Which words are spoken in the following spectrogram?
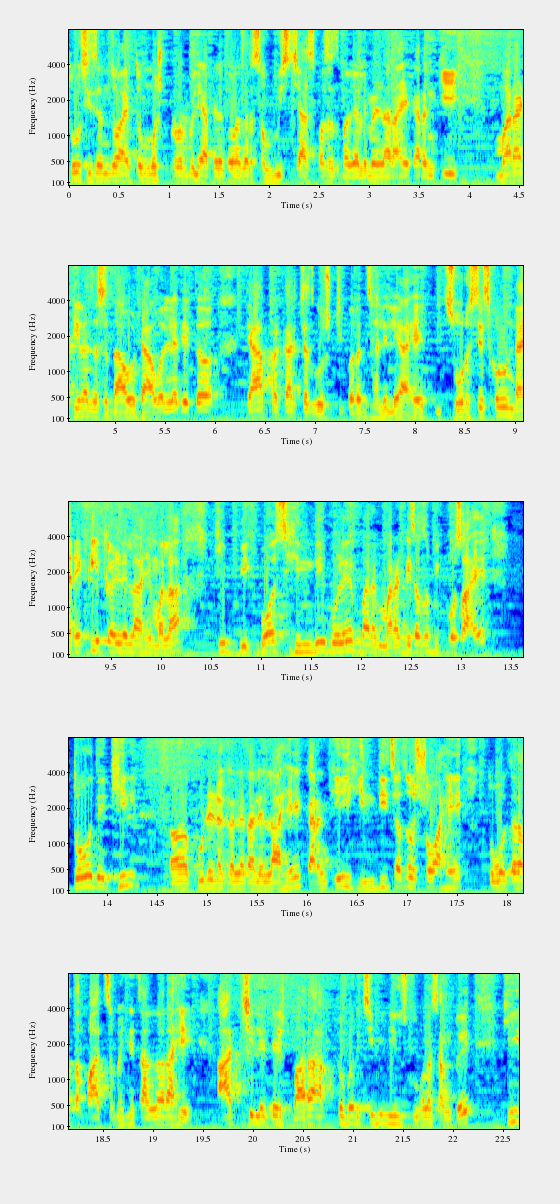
तो सीझन जो आहे तो मोस्ट प्रोबेबली आपल्याला दोन हजार सव्वीसच्या आसपासच बघायला मिळणार आहे. कारण की मराठीला जसं डाव डावलण्यात येतं त्या प्रकारच्याच गोष्टी परत झालेल्या आहेत. सोर्सेसकडून डायरेक्टली कळलेलं आहे मला की बिग बॉस हिंदीमुळे मराठीचा जो बिग बॉस आहे तो देखील पुढे ढकलण्यात आलेला आहे. कारण की हिंदीचा जो शो आहे तो बोलतात आता पाच महिने चालणार आहे. आजची लेटेस्ट बारा ऑक्टोबरची मी न्यूज तुम्हाला सांगतोय की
